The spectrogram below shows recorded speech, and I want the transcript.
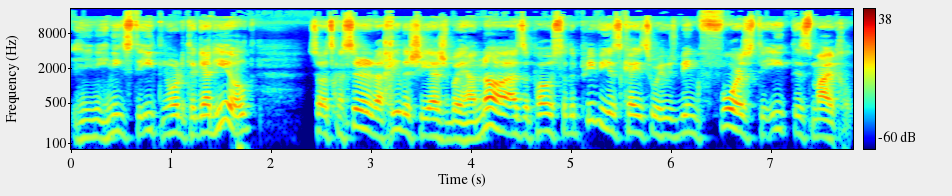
he, he needs to eat in order to get healed, so it's considered achila sheyesh as opposed to the previous case where he was being forced to eat this meichel.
